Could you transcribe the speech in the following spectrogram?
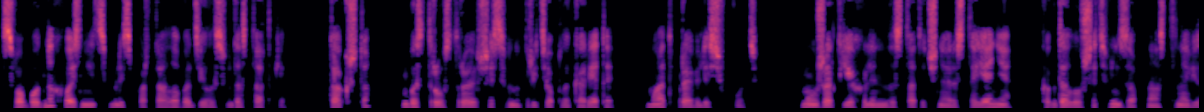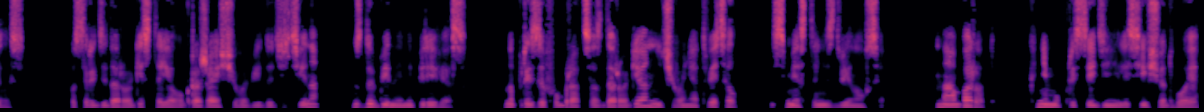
Свободных возниц близ портала водилось в достатке, так что, быстро устроившись внутри теплой кареты, мы отправились в путь. Мы уже отъехали на достаточное расстояние, когда лошадь внезапно остановилась. Посреди дороги стоял угрожающего вида детина с дубиной наперевес. На призыв убраться с дороги он ничего не ответил и с места не сдвинулся. Наоборот, к нему присоединились еще двое,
